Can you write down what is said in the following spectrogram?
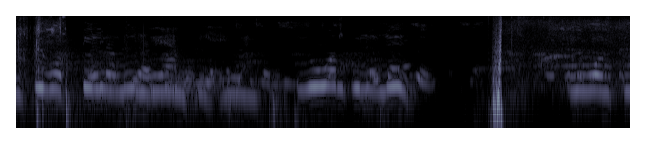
एमपी वोटी ले ली ये एमपी यू एमपी ले ली यू एमपी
